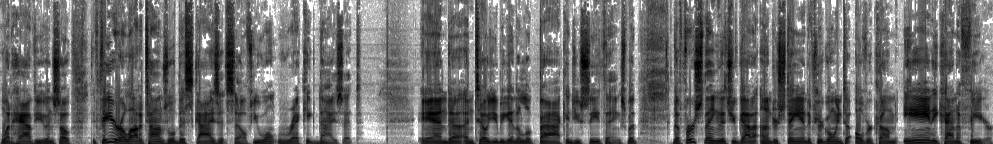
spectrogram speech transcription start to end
what have you. And so fear a lot of times will disguise itself. You won't recognize it. And uh, until you begin to look back and you see things. But the first thing that you've got to understand if you're going to overcome any kind of fear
